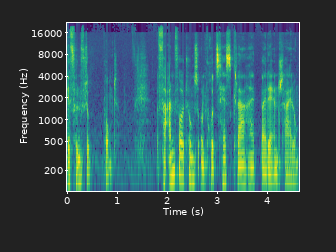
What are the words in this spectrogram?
Der fünfte Punkt. Verantwortungs- und Prozessklarheit bei der Entscheidung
